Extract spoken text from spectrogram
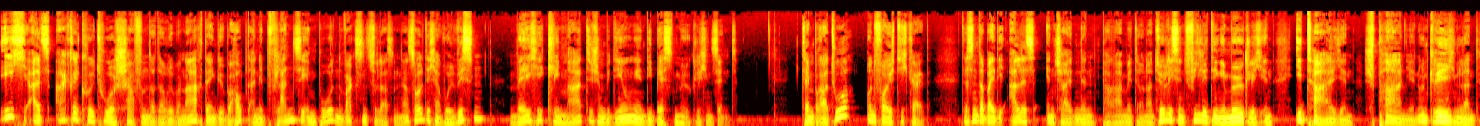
ich als Agrikulturschaffender darüber nachdenke, überhaupt eine Pflanze im Boden wachsen zu lassen, sollte ich ja wohl wissen, welche klimatischen Bedingungen die bestmöglichen sind. Temperatur und Feuchtigkeit. Das sind dabei die alles entscheidenden Parameter. Und natürlich sind viele Dinge möglich in Italien, Spanien und Griechenland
